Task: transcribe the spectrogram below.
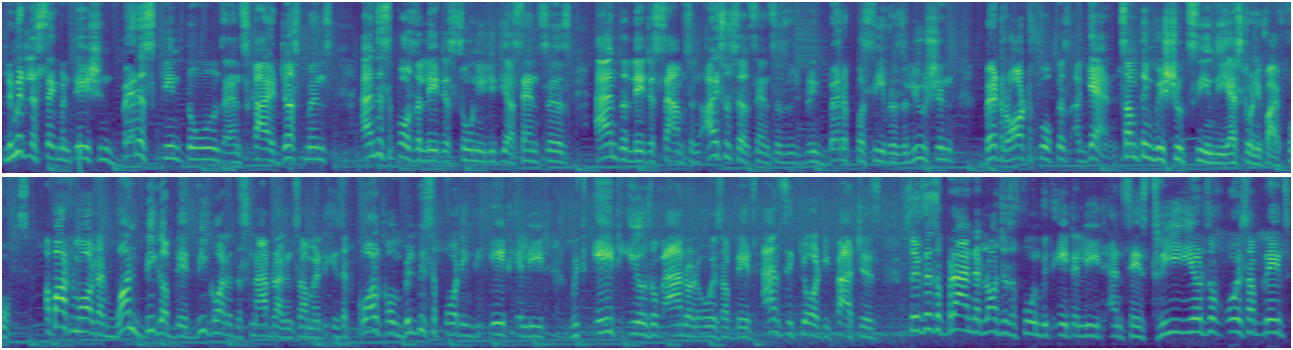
limitless segmentation, better skin tones and sky adjustments and this supports the latest Sony LYTIA sensors and the latest Samsung ISOCELL sensors which bring better perceived resolution, better autofocus, again, something we should see in the S25 phones. Apart from all that, one big update we got at the Snapdragon Summit is that Qualcomm will be supporting the 8 Elite with 8 years of Android OS updates and security patches. So if there's a brand that launches a phone with 8 Elite and says 3 years of OS upgrades,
